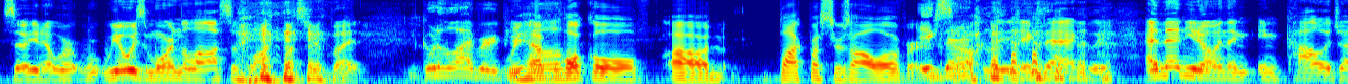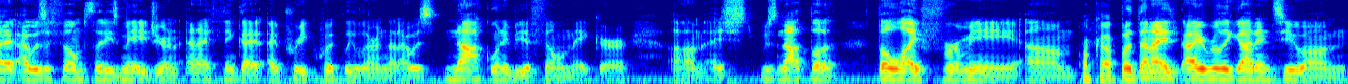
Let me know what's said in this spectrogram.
So you know, we're, we always mourn the loss of Blockbuster, but go to the library. People. we have local uh, blockbusters all over. so- Exactly, exactly. And then you know, and then in college, I, I was a film studies major, and, and I think I, I pretty quickly learned that I was not going to be a filmmaker. Um, it just was not the the life for me. Um, okay. but then I, I really got into um,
